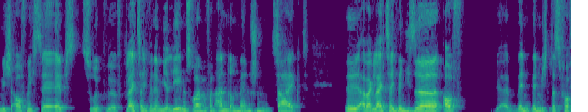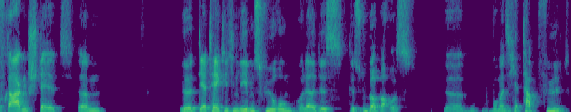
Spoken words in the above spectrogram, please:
mich auf mich selbst zurückwirft. Gleichzeitig, wenn er mir Lebensräume von anderen Menschen zeigt, äh, aber gleichzeitig, wenn diese auf, äh, wenn, wenn mich das vor Fragen stellt, ähm, äh, der täglichen Lebensführung oder des, des Überbaus, äh, wo man sich ertappt fühlt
